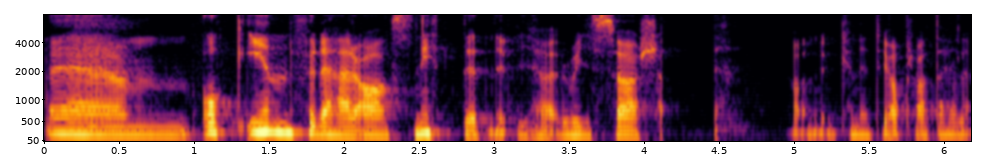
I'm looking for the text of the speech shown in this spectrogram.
ehm, och inför det här avsnittet när vi har researchat ja, nu kan inte jag prata heller.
